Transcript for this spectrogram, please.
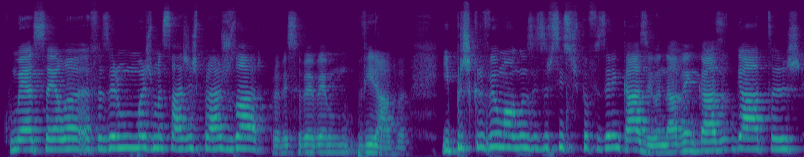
começa ela a fazer-me umas massagens para ajudar, para ver se a bebê virava. E prescreveu-me alguns exercícios para fazer em casa. Eu andava em casa de gatas,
